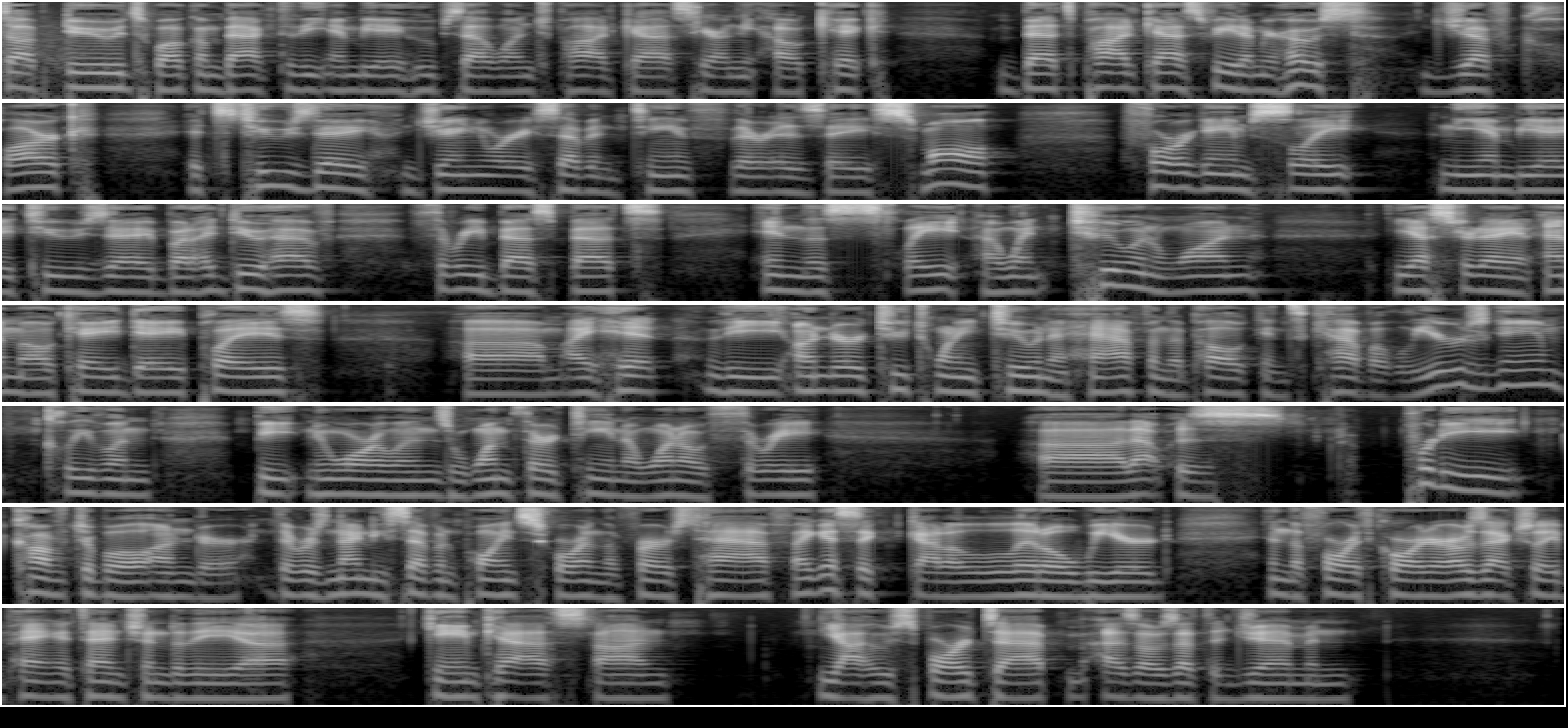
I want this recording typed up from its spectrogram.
What's up, dudes? Welcome back to the NBA Hoops at Lunch podcast here on the Outkick Bets podcast feed. I'm your host, Geoff Clark. It's Tuesday, January 17th. There is a small four game slate in the NBA Tuesday, but I do have three best bets in the slate. I went two and one yesterday in MLK Day plays. Um, I hit the under 222 and a half in the Pelicans Cavaliers game. Cleveland beat New Orleans 113 to 103. Uh, that was pretty comfortable under. There was 97 points scored in the first half. I guess it got a little weird in the fourth quarter. I was actually paying attention to the uh, game cast on Yahoo Sports app as I was at the gym and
